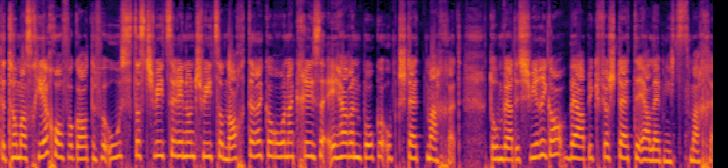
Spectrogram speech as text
Der Thomas Kirchhofer geht davon aus, dass die Schweizerinnen und Schweizer nach der Corona-Krise eher einen Bogen um die Städte machen. Darum wird es schwieriger, Werbung für Städteerlebnisse zu machen.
